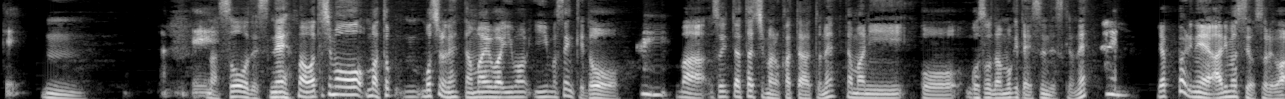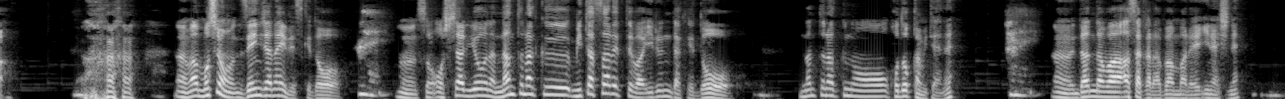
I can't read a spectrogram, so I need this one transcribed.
て、あ。うん。まあそうですね。まあ私も、まあと、もちろんね、名前は言いま言いませんけど、はい、まあそういった立場の方とね、たまに、こう、ご相談も受けたりするんですけどね。はい。やっぱりね、ありますよ、それは。うん まあもちろん全員じゃないですけど、い。うん、そのおっしゃるような、なんとなく満たされてはいるんだけど、うんなんとなくの孤独感みたいなね。はい。うん、旦那は朝から晩までいないしね。うん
